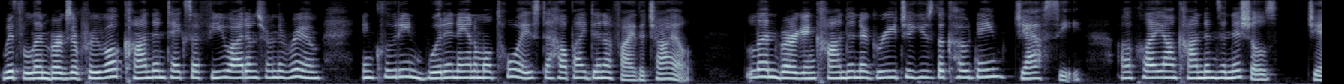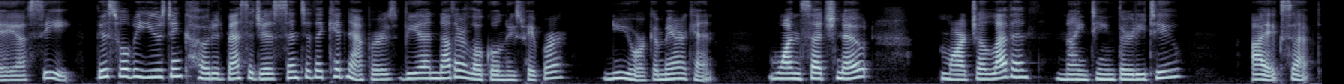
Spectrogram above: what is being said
With Lindbergh's approval, Condon takes a few items from the room, including wooden animal toys to help identify the child. Lindbergh and Condon agreed to use the code name Jafsie, a play on Condon's initials JFC. This will be used in coded messages sent to the kidnappers via another local newspaper, New York American. One such note March 11th, 1932. I accept.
